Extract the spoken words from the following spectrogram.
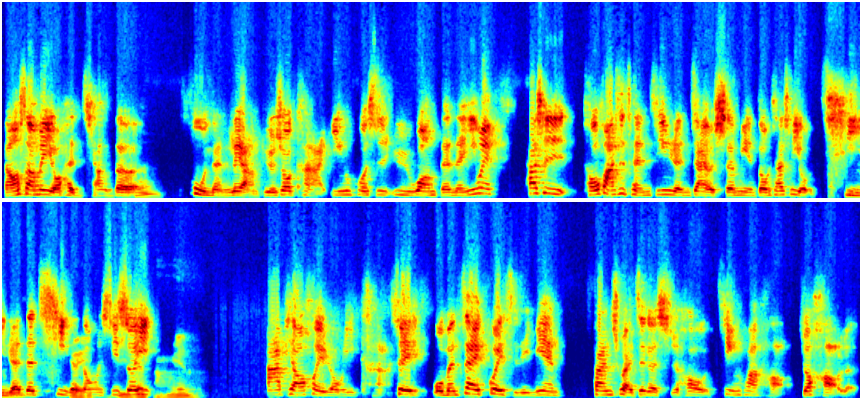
然后上面有很强的负能量，比如说卡因或是欲望等等。因为它是头发是曾经人家有生命的东西，它是有气人的气的东西，所以阿飘会容易卡。所以我们在柜子里面翻出来，这个时候净化好就好了。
